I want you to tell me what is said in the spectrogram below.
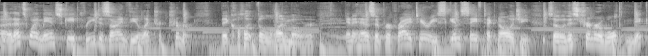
Uh, that's why Manscaped redesigned the electric trimmer. They call it the lawnmower, and it has a proprietary skin safe technology. So this trimmer won't nick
